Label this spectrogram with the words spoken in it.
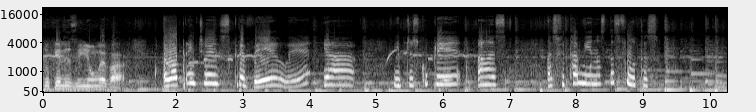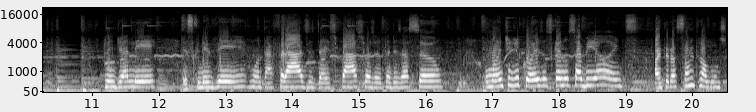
do que eles iam levar. Eu aprendi a escrever, ler e, a, e descobrir as, as vitaminas das frutas. Aprendi a ler, escrever, montar frases, dar espaço, fazer autorização, um monte de coisas que eu não sabia antes. A interação entre alunos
